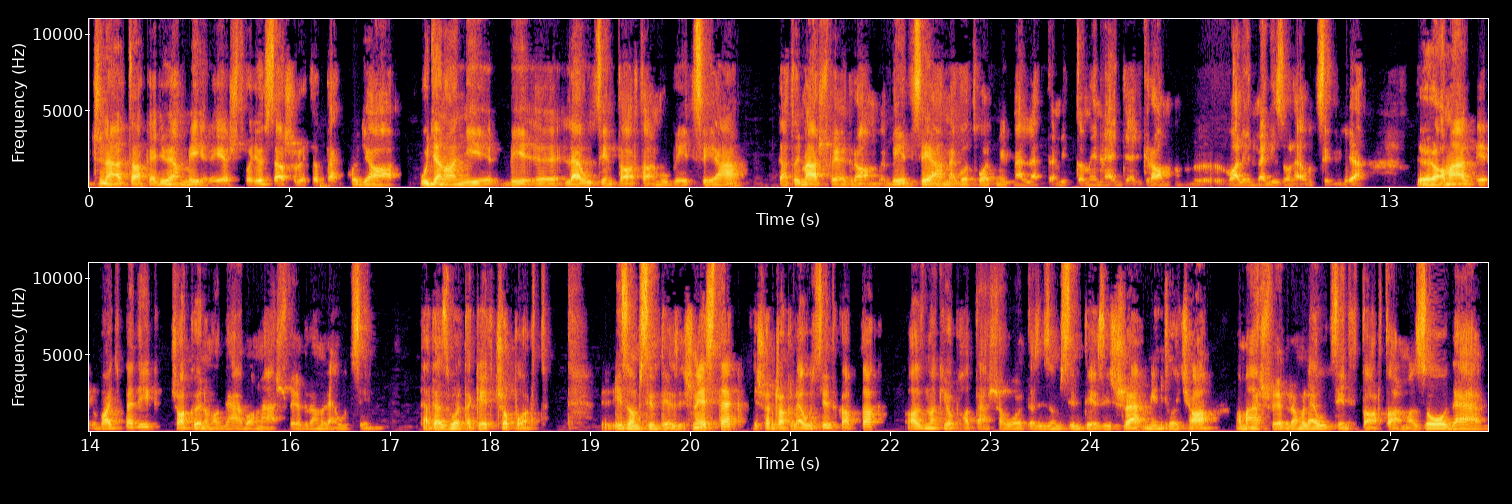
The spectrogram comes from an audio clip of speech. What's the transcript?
Csináltak egy olyan mérést, hogy összehasonlították, hogy a ugyanannyi leucin tartalmú BCA, tehát hogy másfél gram BCA, meg ott volt még mellette, mit tudom én, egy-egy gram valin meg izoleucin, ugye. A má, vagy pedig csak önmagában másfél gram leucin. Tehát ez volt a két csoport. Izomszintézis néztek, és ha csak leucint kaptak, aznak jobb hatása volt az izomszintézisre, mint hogyha a másfél gram leucint tartalmazó, de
